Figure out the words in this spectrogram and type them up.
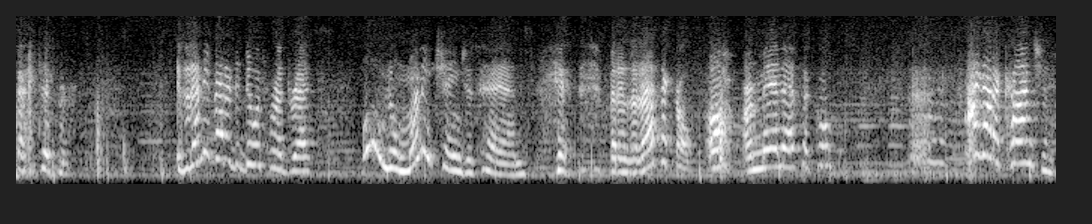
That zipper. Is it any better to do it for a dress? Oh, no money changes hands. but is it ethical? Oh, are men ethical? Uh, I got a conscience.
